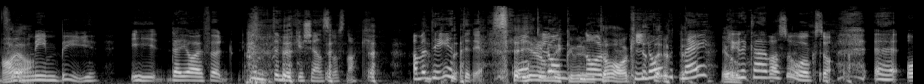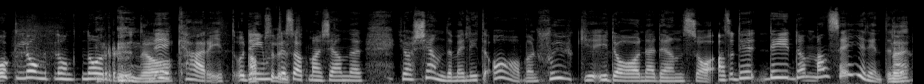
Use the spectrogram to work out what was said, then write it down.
från min by i, där jag är född, inte mycket känslosnack. Ja men det är inte det. Säger de mycket överhuvudtaget? långt, nej, Jo. det kan vara så också. Eh, och långt, långt norrut, Ja. det är kargt. Och det är inte Absolut. så att man känner, jag kände mig lite avundsjuk idag när den sa, alltså det, det de, man säger inte Nej, det.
